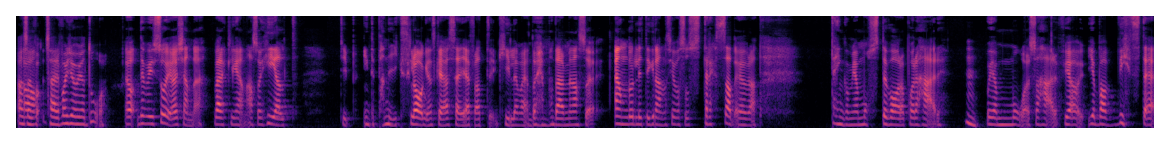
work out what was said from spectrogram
Alltså Ja. så här, vad gör jag då? Ja, det var ju så jag kände. Verkligen. Alltså helt, typ inte panikslagen ska jag säga för att killen var ändå hemma där men alltså ändå lite grann. Så jag var så stressad över att tänk om jag måste vara på det här Mm. och jag mår så här. För jag, jag bara visste,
